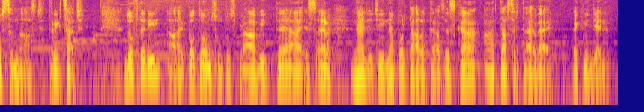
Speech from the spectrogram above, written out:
18.30. Dovtedy a aj potom sú tu správy TASR. Nájdete ich na portále teraz.sk a TASR TV. Pekný deň.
